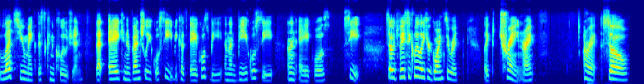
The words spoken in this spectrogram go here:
lets you make this conclusion that a can eventually equal c because a equals b and then b equals c and then a equals c. So it's basically like you're going through a like train, right? All right. So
